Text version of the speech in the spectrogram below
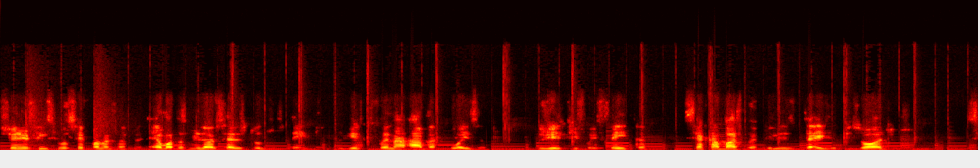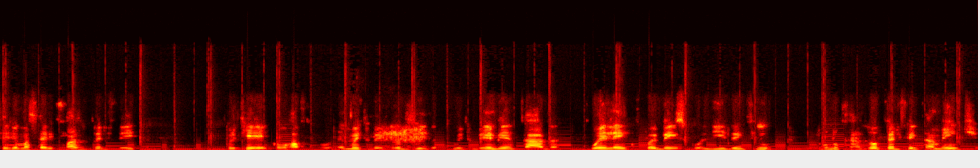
Stranger Things, se você for analisar, é uma das melhores séries de todos os tempos. Do jeito que foi narrada a coisa, do jeito que foi feita, se acabasse com aqueles 10 episódios, seria uma série quase perfeita. Porque, como o Rafa falou, é muito bem produzida, muito bem ambientada, o elenco foi bem escolhido, enfim, tudo casou perfeitamente.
